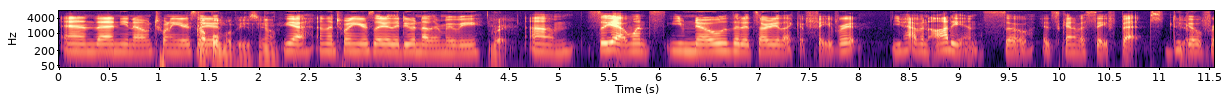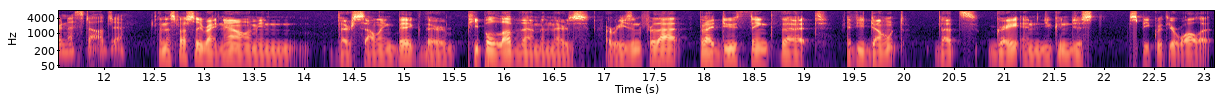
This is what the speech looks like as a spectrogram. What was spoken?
and then you know, twenty years couple later, couple movies, yeah, yeah, and then twenty years later they do another movie. right. Um, so yeah, once you know that it's already like a favorite, you have an audience, so it's kind of a safe bet to Yeah. go for nostalgia. and especially right now i mean they're selling big they're people love them and there's a reason for that but i do think that if you don't that's great and you can just speak with your wallet.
